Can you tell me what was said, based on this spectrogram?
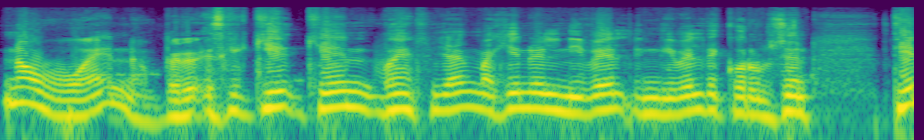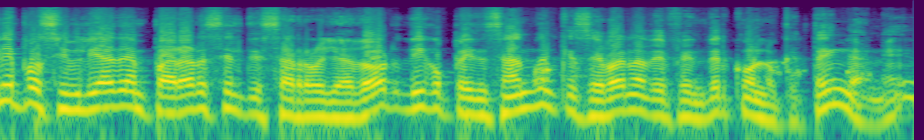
No, bueno, pero es que quién, quién, bueno, ya me imagino el nivel, el nivel de corrupción. ¿Tiene posibilidad de ampararse el desarrollador? Digo, pensando en que se van a defender con lo que tengan, ¿eh?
